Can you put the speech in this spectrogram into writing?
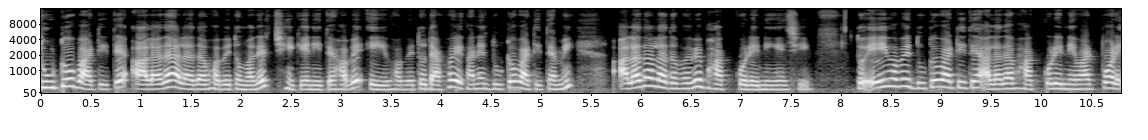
দুটো বাটিতে আলাদা আলাদাভাবে তোমাদের ছেঁকে নিতে হবে এইভাবে। তো দেখো এখানে দুটো বাটিতে আমি আলাদা আলাদাভাবে ভাগ করে নিয়েছি। তো এইভাবে দুটো বাটিতে আলাদা ভাগ করে নেওয়ার পরে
